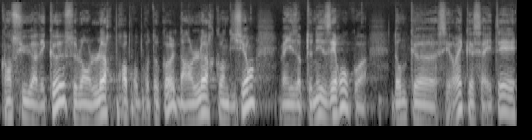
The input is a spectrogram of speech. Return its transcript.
conçues avec eux, selon leur propre protocole, dans leurs conditions, ben, ils obtenaient zéro. Quoi. Donc euh, c'est vrai que ça a été...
